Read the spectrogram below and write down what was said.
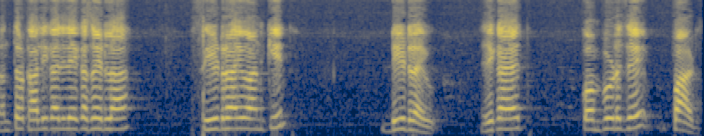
नंतर खाली खाली एका साईडला सी ड्राईव्ह आणखीन डी ड्राईव्ह हे काय आहेत? कॉम्प्युटरचे पार्ट्स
